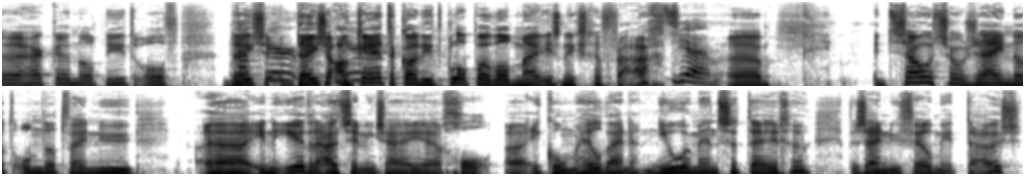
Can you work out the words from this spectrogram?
herken dat niet. Of deze, meer- deze meer- enquête kan niet kloppen, want mij is niks gevraagd. Ja. Ehm, het zou het zo zijn dat omdat wij nu eh, in een eerdere uitzending zei je, goh, eh, ik kom heel weinig nieuwe mensen tegen. We zijn nu veel meer thuis.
